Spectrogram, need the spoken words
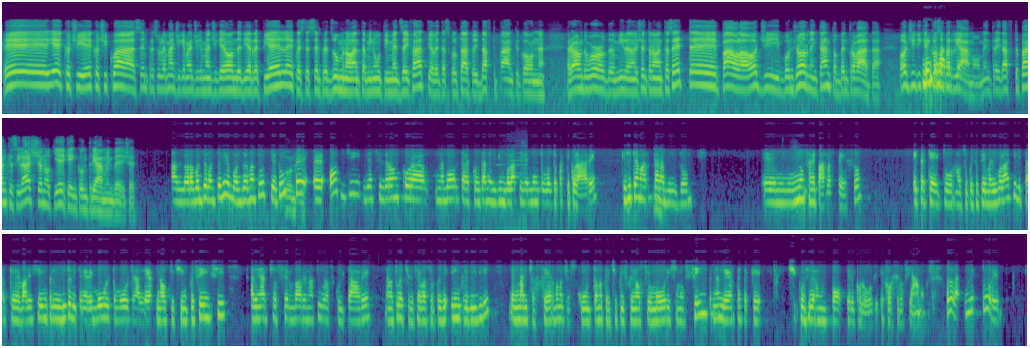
E rieccoci, eccoci qua, sempre sulle magiche, magiche, magiche onde di RPL. Questo è sempre Zoom 90 minuti in mezzo ai fatti. Avete ascoltato i Daft Punk con Around the World 1997. Paola, oggi buongiorno, intanto ben trovata. Oggi di che ben cosa parliamo? Mentre i Daft Punk si lasciano, chi è che incontriamo invece? Allora, buongiorno Antonino, buongiorno a tutti e a tutte. Eh, oggi vi accenderò ancora una volta raccontandovi di un volatile molto molto particolare che si chiama mm. Tarabuso. Eh, non se ne parla spesso. E perché torno su questo tema dei volatili? Perché vale sempre l'invito di tenere molto molto in allerta i nostri cinque sensi, allenarci a osservare la natura, ascoltare. La natura ci riserva sorprese incredibili gli animali ci osservano, ci ascoltano, percepiscono i nostri umori, sono sempre in allerta perché ci considerano un po' pericolosi e forse lo siamo. Allora, un lettore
